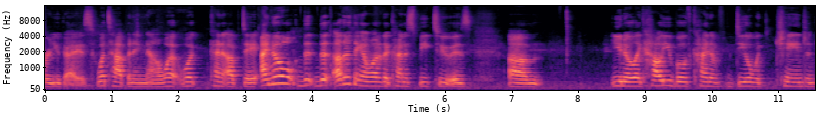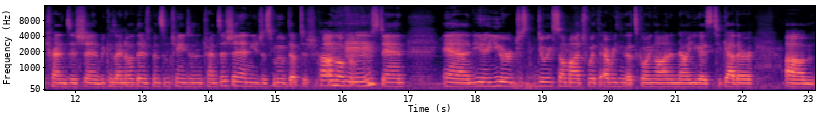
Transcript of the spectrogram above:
for you guys? What's happening now? What what kind of update? I know the the other thing I wanted to kind of speak to is um you know like how you both kind of deal with change and transition because I know there's been some changes in transition and you just moved up to Chicago from Houston and you know you're just doing so much with everything that's going on and now you guys together um,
